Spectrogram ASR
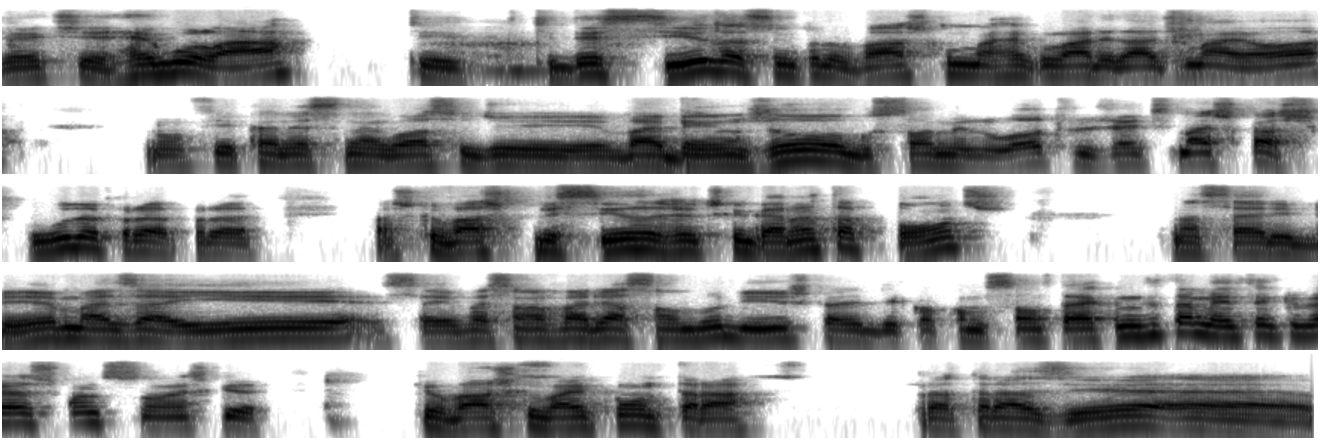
gente regular, que, que decida assim, para o Vasco uma regularidade maior, não fica nesse negócio de vai bem um jogo, some no outro, gente mais cascuda para. Acho que o Vasco precisa, gente que garanta pontos na Série B, mas aí isso aí vai ser uma avaliação do Lisca ali com a comissão técnica e também tem que ver as condições que, que o Vasco vai encontrar para trazer é,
